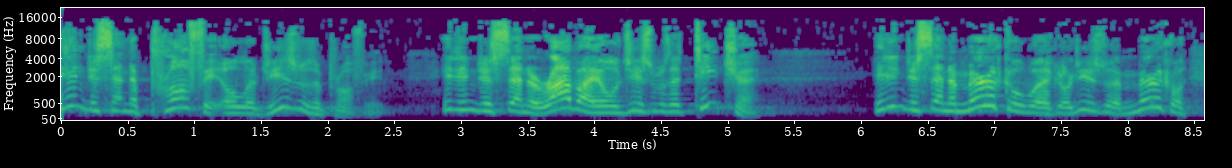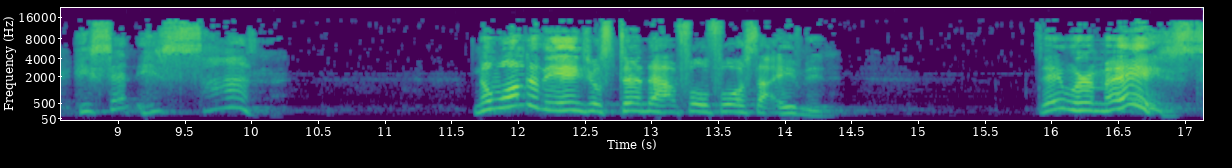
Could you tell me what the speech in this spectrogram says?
He didn't just send a prophet, although Jesus was a prophet. He didn't just send a rabbi, although Jesus was a teacher. He didn't just send a miracle worker, although Jesus was a miracle. He sent his son. No wonder the angels turned out full force that evening. They were amazed.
